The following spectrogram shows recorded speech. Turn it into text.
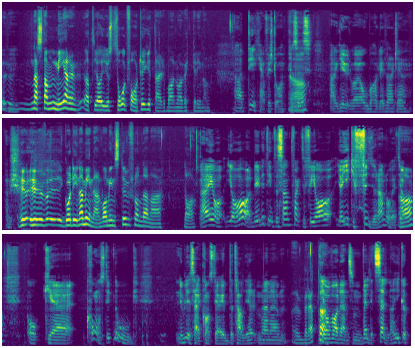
Mm. Nästan mer att jag just såg fartyget där bara några veckor innan. Ja, det kan jag förstå. Precis. Ja, gud vad obehagligt verkligen. Usch. Hur, hur går dina minnen? Vad minns du från denna dag? Nej, ja, ja, det är lite intressant faktiskt. För jag, jag gick i fyran då, vet jag. Ja, Och eh, konstigt nog, nu blir det så här konstiga detaljer, men eh, jag var den som väldigt sällan gick upp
